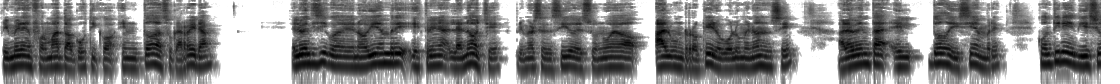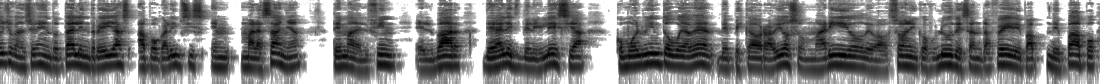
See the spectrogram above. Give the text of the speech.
primera en formato acústico en toda su carrera. El 25 de noviembre estrena La Noche, primer sencillo de su nuevo álbum rockero, volumen 11, a la venta el 2 de diciembre. Contiene 18 canciones en total, entre ellas Apocalipsis en Malasaña, tema del fin, El bar, de Alex de la Iglesia, Como el viento voy a ver, de Pescado Rabioso, Marido, de Babasónicos, Blues de Santa Fe, de, de Papo,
